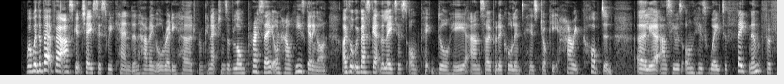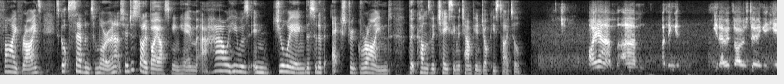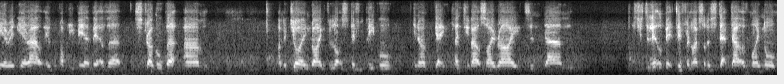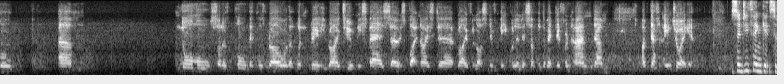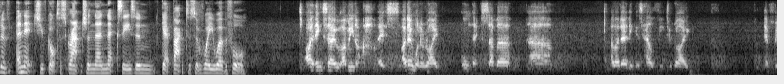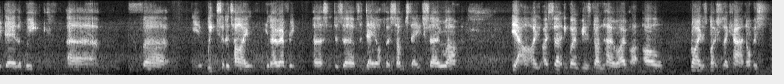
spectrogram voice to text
Well, with the Betfair Ascot Chase this weekend and having already heard from connections of L'Homme Presse on how he's getting on, I thought we best get the latest on Pic D'Orhy, and so I put a call into his jockey Harry Cobden earlier as he was on his way to Fakenham for five rides. He's got seven tomorrow, and actually, I just started by asking him how he was enjoying the sort of extra grind that comes with chasing the champion jockey's title. I am. Um, I think you know, if I was doing it year in, year out, it would probably be a bit of a struggle. But um, I'm enjoying riding for lots of different people. You know, I'm getting plenty of outside rides, and um, it's just a little bit different. I've sort of stepped out of my normal, um, normal sort of Paul Nicholls role that wouldn't really ride too many spares. So it's quite nice to ride for lots of different people, and it's something a bit different. And um, I'm definitely enjoying it. So, do you think it's sort of an itch you've got to scratch, and then next season get back to sort of where you were before? I think so. I mean, it's I don't want to ride all next summer, um, and I don't think it's healthy to ride every day of the week uh, for you know, weeks at a time. You know, every person deserves a day off at some stage. So, um, yeah, I, I certainly won't be as gun ho. I'll ride as much as I can. Obviously,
